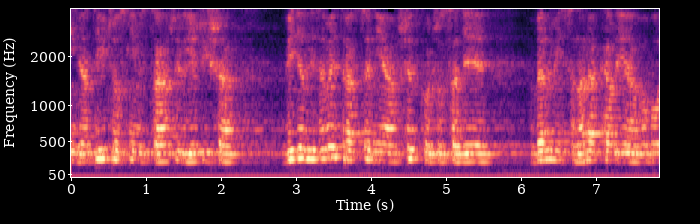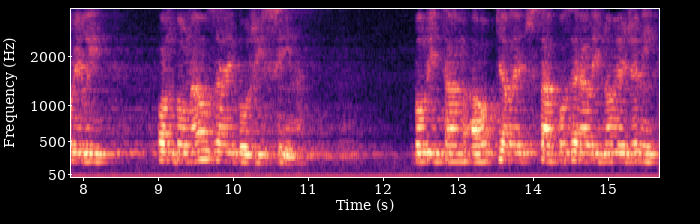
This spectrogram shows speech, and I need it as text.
Stotník a tí, čo s ním strážili Ježiša, videli zemetrasenia a všetko, čo sa deje, veľmi sa naľakali a hovorili, on bol naozaj Boží syn. Boli tam a obďaleč sa pozerali mnohé ženy,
